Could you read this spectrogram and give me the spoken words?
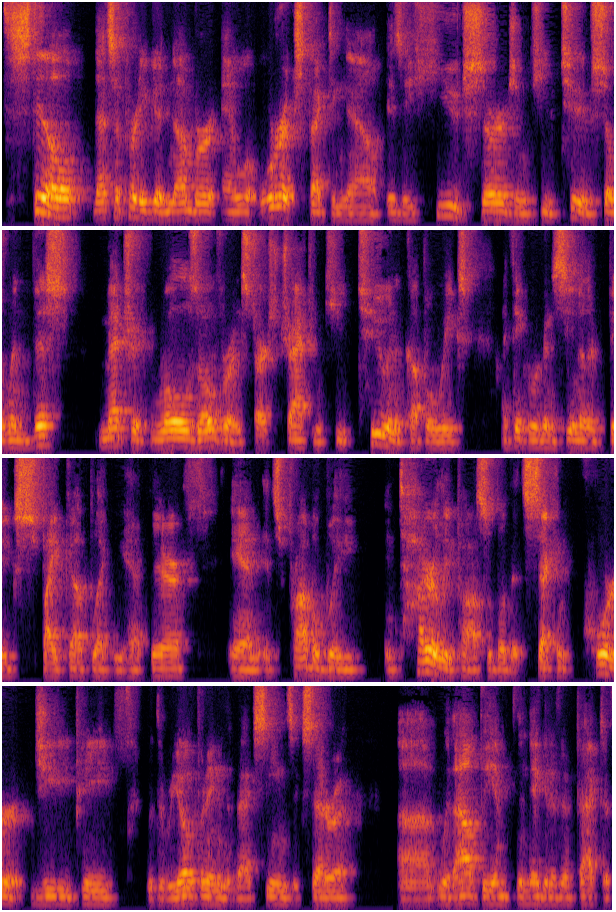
Still, that's a pretty good number. And what we're expecting now is a huge surge in Q2. So when this metric rolls over and starts tracking Q2 in a couple of weeks, I think we're going to see another big spike up like we had there. And it's probably entirely possible that second quarter GDP, with the reopening and the vaccines, et cetera, uh, without the, the negative impact of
